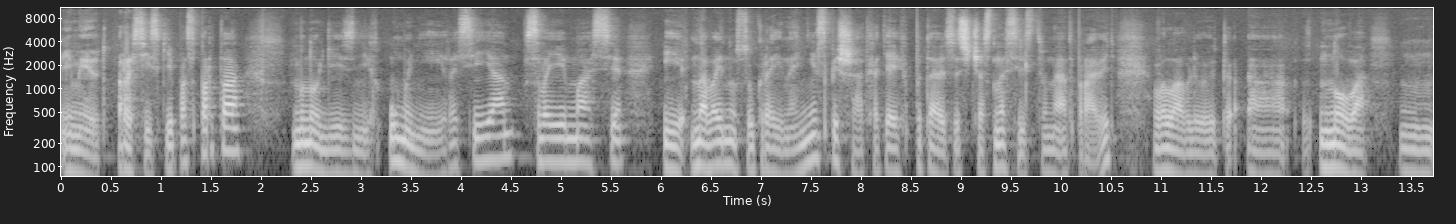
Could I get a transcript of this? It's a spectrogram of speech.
имеют российские паспорта, Многие из них умнее россиян в своей массе и на войну с Украиной не спешат, хотя их пытаются сейчас насильственно отправить, вылавливают э, ново, э,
